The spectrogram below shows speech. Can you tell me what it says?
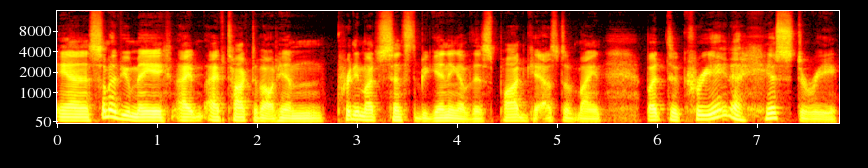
and some of you may, I, I've talked about him pretty much since the beginning of this podcast of mine, but to create a history,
